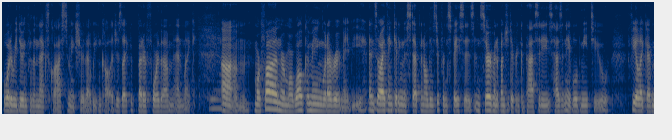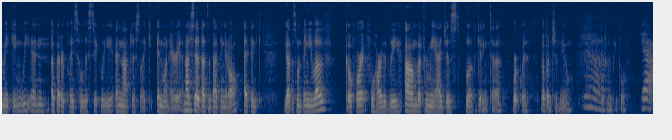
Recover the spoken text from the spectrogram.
what are we doing for the next class to make sure that Wheaton College is like better for them and like um, more fun or more welcoming, whatever it may be. And so I think getting to step in all these different spaces and serve in a bunch of different capacities has enabled me to feel like I'm making Wheaton a better place holistically and not just like in one area. Not to say that that's a bad thing at all. I think you got this one thing you love, go for it full heartedly. Um, but for me, I just love getting to work with a bunch of new Yeah. different people. Yeah,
